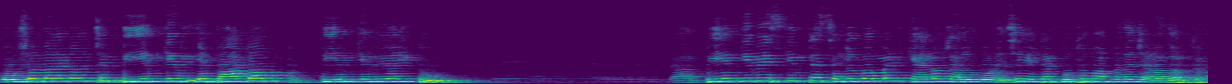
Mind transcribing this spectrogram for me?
কৌশল মেলাটা হচ্ছে পিএমকে a part of PMKVY two PMKV স্কিমটা সেন্ট্রাল গভর্নমেন্ট কেন চালু করেছে, এটা প্রথম আপনাদের জানা দরকার।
